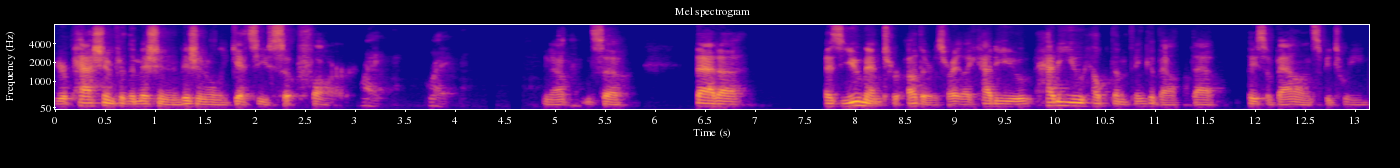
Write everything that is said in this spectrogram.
your passion for the mission and vision only gets you so far. Right. You know, and so that uh as you mentor others, right? Like how do you how do you help them think about that place of balance between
